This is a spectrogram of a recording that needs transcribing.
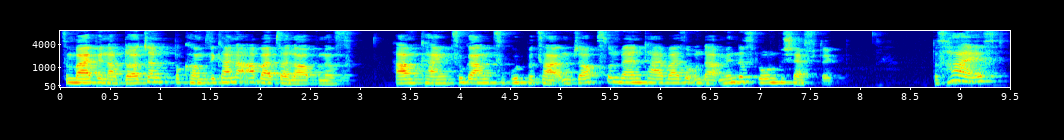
zum Beispiel nach Deutschland, bekommen sie keine Arbeitserlaubnis haben keinen Zugang zu gut bezahlten Jobs und werden teilweise unter Mindestlohn beschäftigt. Das heißt,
